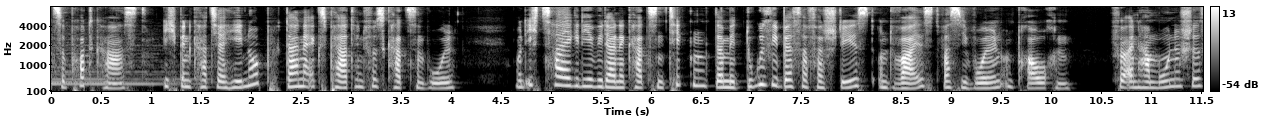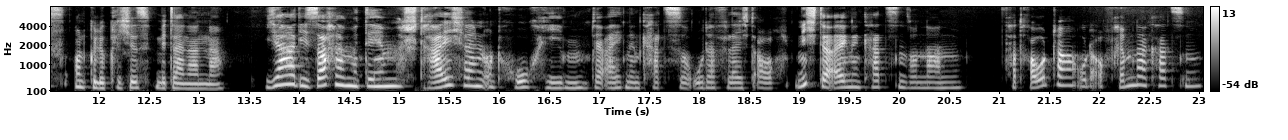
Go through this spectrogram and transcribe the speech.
Katze Podcast. Ich bin Katja Henop, deine Expertin fürs Katzenwohl. Und ich zeige dir, wie deine Katzen ticken, damit du sie besser verstehst und weißt, was sie wollen und brauchen. Für ein harmonisches und glückliches Miteinander. Ja, die Sache mit dem Streicheln und Hochheben der eigenen Katze oder vielleicht auch nicht der eigenen Katzen, sondern vertrauter oder auch fremder Katzen.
